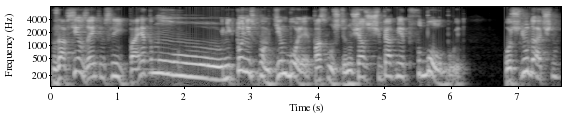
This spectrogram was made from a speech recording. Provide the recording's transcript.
за всем за этим следить. Поэтому никто не вспомнит. Тем более, послушайте, ну сейчас чемпионат мира по футболу будет. Очень удачно.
